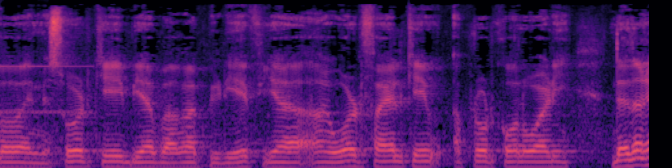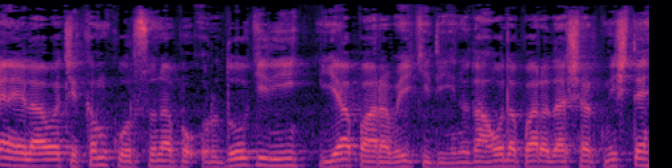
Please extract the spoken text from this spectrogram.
په ایم ایس ورډ کې بیا به هغه پی ډی ایف یا ورډ فایل کې اپلوډ کول واړي د دغه علاوه چې کم کورسونه په اردو کې دي یا په عربي کې دي نو دا هو د لپاره دا شرط نشته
